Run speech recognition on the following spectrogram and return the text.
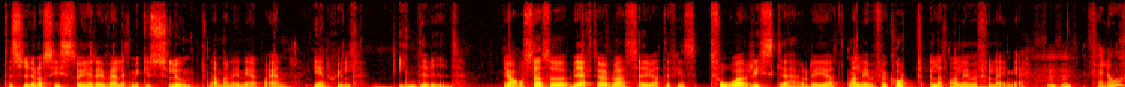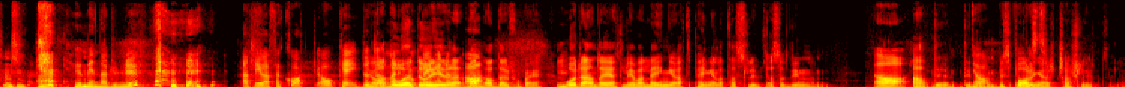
till syvende och sist så är det väldigt mycket slump när man är nere på en enskild individ. Ja, och sen så vi aktörer ibland säger ju att det finns två risker här och det är att man lever för kort eller att man lever för länge. Förlåt? Hur menar du nu? Att leva för kort? Okej, då drar ja, man då, ifrån då är det, pengarna. ja. Ja. Ja, där får pengar. Mm. Och det andra är att leva länge att pengarna tar slut. Alltså din, ja, ja, din, dina Ja, besparingar tar slut. Eller,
